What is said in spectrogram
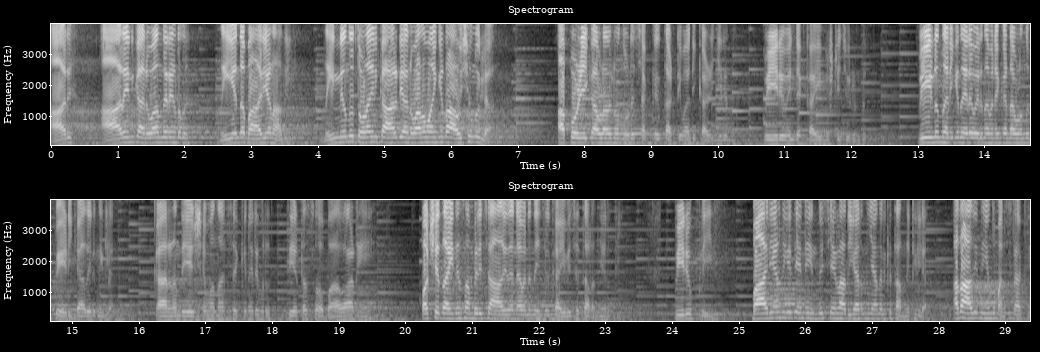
ആര്? ആരെ എനിക്ക് അനുവാദം തരേണ്ടത്? നീ എന്റെ ഭാര്യയാണ് ആദി. നിന്നെ ഒന്ന് തൊടാൻ എനിക്ക് ആരുടെ അനുവാദം വാങ്ങിക്കേണ്ട ആവശ്യമൊന്നുമില്ല. അപ്പോഴേക്ക് അവൾ അവനൊന്നുകൂടെ ശക്തി തട്ടിമാറ്റി കഴിഞ്ഞിരുന്നു. വീരുവിന്റെ കൈമുഷ്ടി ചുരുണ്ട്. വീണ്ടും തനിക്ക് നേരെ വരുന്നവനെ കണ്ട് അവളൊന്നും പേടിക്കാതിരുന്നില്ല. കാരണം ദേഷ്യം വന്നാൽ ചെക്കിനൊരു വൃത്തിയേട്ട സ്വഭാവമാണേ. പക്ഷെ ധൈന്യം സംഭരിച്ച് ആദ്യം തന്നെ അവനെ നെഞ്ചിൽ കൈവച്ച് തടഞ്ഞു നിർത്തി വീരു പ്ലീസ്. ഭാര്യയാണെന്ന് കരുതി എന്നെ എന്ത് ചെയ്യാനുള്ള അധികാരം ഞാൻ നിനക്ക് തന്നിട്ടില്ല. അത് ആദ്യം നീ ഒന്ന് മനസ്സിലാക്ക്.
